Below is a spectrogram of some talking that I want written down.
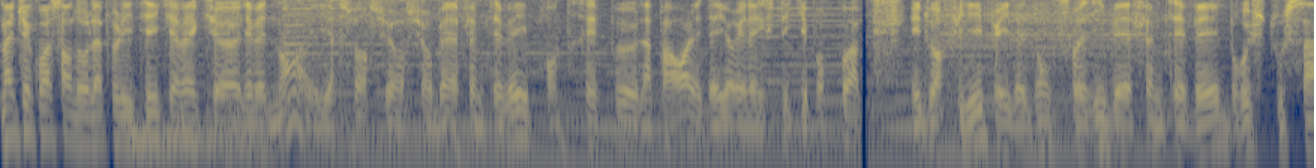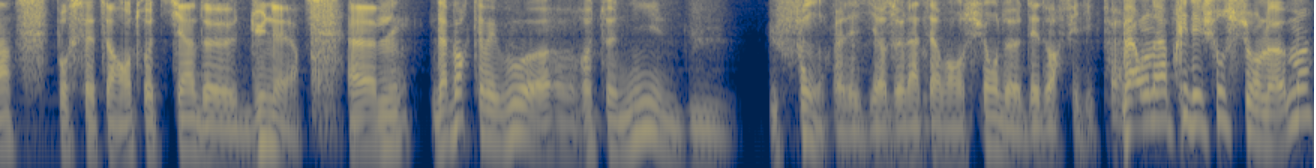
Mathieu Croissando, la politique avec euh, l'événement. Hier soir sur, sur BFM TV, il prend très peu la parole et d'ailleurs il a expliqué pourquoi Édouard Philippe et il a donc choisi BFM TV, Bruce Toussaint, pour cet entretien d'une heure. Euh, D'abord, qu'avez-vous euh, retenu du, fond, j'allais dire, de l'intervention d'Edouard Philippe? Ben, On a appris des choses sur l'homme,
